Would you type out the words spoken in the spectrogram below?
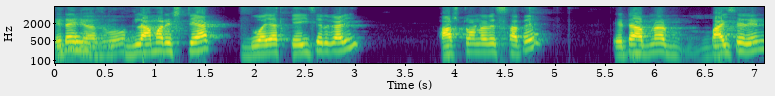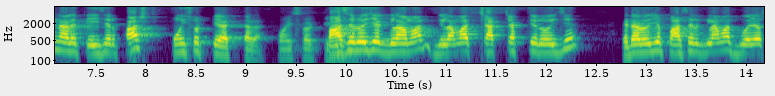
এটাই গ্ল্যামার স্ট্যাক দু হাজার তেইশের গাড়ি ফার্স্ট অনারের সাথে। এটা আপনার বাইশের এন্ড নাহলে তেইশের ফার্স্ট পঁয়ষট্টি হাজার টাকা। পঁয়ষট্টি পাশে রয়েছে গ্ল্যামার গ্ল্যামার চার চারটে রয়েছে। এটা রয়েছে পাশের গ্ল্যামার দু হাজার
